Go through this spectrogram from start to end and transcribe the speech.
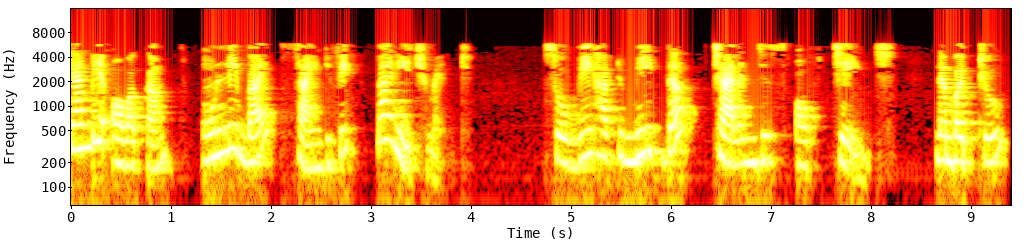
can be overcome only by scientific management. So we have to meet the challenges of change. Number two,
